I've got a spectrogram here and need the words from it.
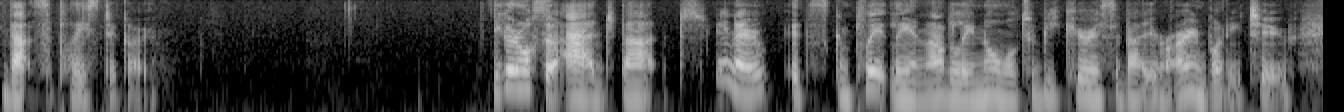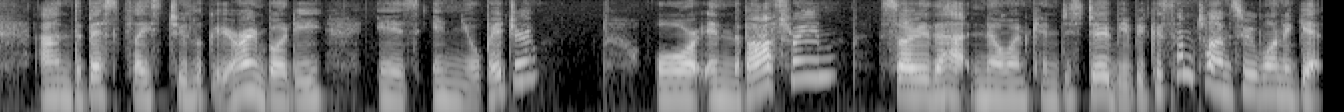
that's the place to go. You can also add that, you know, it's completely and utterly normal to be curious about your own body too. And the best place to look at your own body is in your bedroom or in the bathroom so that no one can disturb you. Because sometimes we want to get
